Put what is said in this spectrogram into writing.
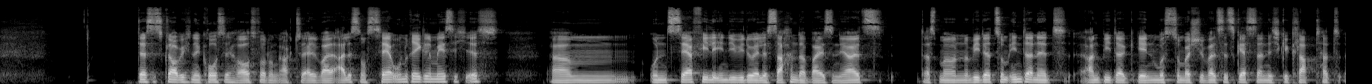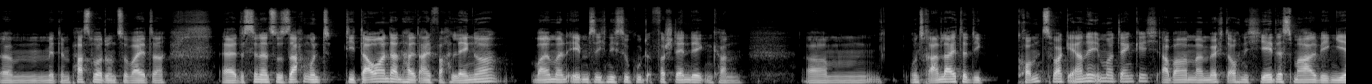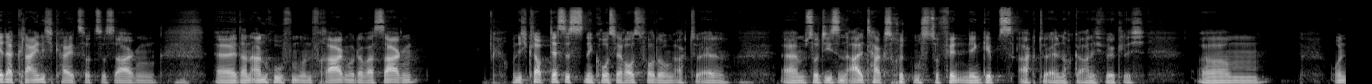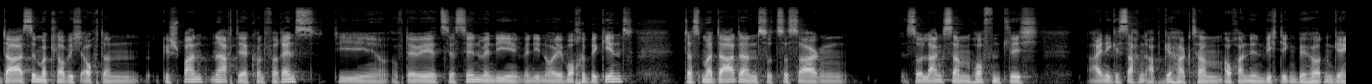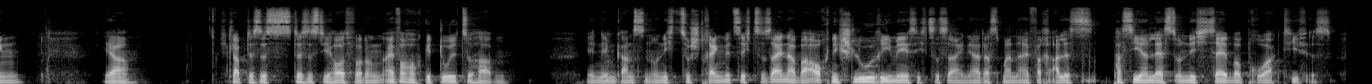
das ist, glaube ich, eine große Herausforderung aktuell, weil alles noch sehr unregelmäßig ist ähm, und sehr viele individuelle Sachen dabei sind. Ja, jetzt, dass man wieder zum Internetanbieter gehen muss, zum Beispiel, weil es jetzt gestern nicht geklappt hat ähm, mit dem Passwort und so weiter. Äh, das sind dann so Sachen und die dauern dann halt einfach länger, weil man eben sich nicht so gut verständigen kann. Ähm, unsere Anleiter, die kommt zwar gerne immer, denke ich, aber man möchte auch nicht jedes Mal wegen jeder Kleinigkeit sozusagen äh, dann anrufen und fragen oder was sagen. Und ich glaube, das ist eine große Herausforderung aktuell. ähm, so diesen Alltagsrhythmus zu finden, den gibt's aktuell noch gar nicht wirklich. Ähm, und da sind wir, glaube ich, auch dann gespannt nach der Konferenz, die, auf der wir jetzt ja sind, wenn die, wenn die neue Woche beginnt, dass wir da dann sozusagen so langsam hoffentlich einige Sachen abgehackt haben, auch an den wichtigen Behördengängen. Ja, ich glaube, das ist, das ist die Herausforderung, einfach auch Geduld zu haben in dem Ganzen und nicht zu streng mit sich zu sein, aber auch nicht schluri-mäßig zu sein, ja, dass man einfach alles passieren lässt und nicht selber proaktiv ist.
